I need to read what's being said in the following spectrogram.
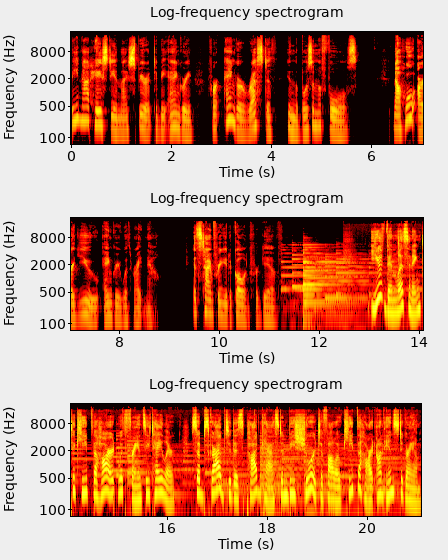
Be not hasty in thy spirit to be angry, for anger resteth in the bosom of fools. Now, who are you angry with right now? It's time for you to go and forgive. You've been listening to Keep the Heart with Francie Taylor. Subscribe to this podcast and be sure to follow Keep the Heart on Instagram.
